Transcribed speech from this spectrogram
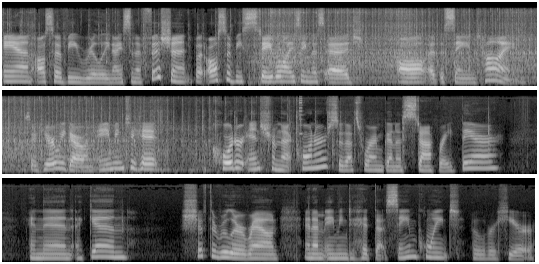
and also be really nice and efficient, but also be stabilizing this edge all at the same time. So here we go. I'm aiming to hit a quarter inch from that corner, so that's where I'm going to stop right there. And then again, shift the ruler around, and I'm aiming to hit that same point over here.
